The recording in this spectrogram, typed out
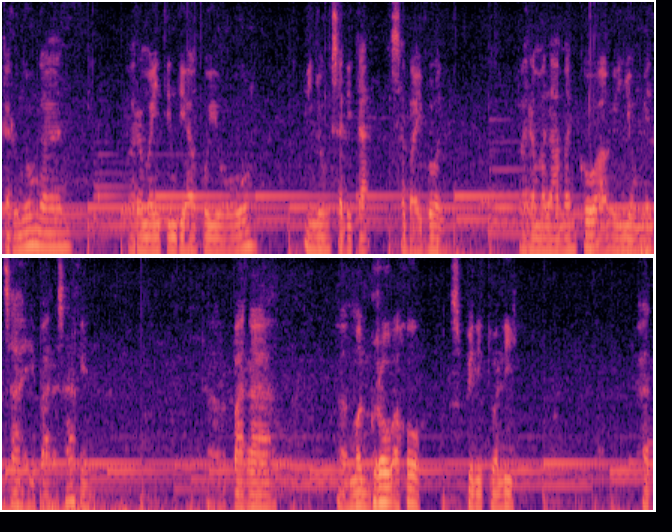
karunungan para maintindihan ko yung inyong salita sa Bible. Para malaman ko ang inyong mensahe para sa akin. Uh, para uh, mag-grow ako spiritually. At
